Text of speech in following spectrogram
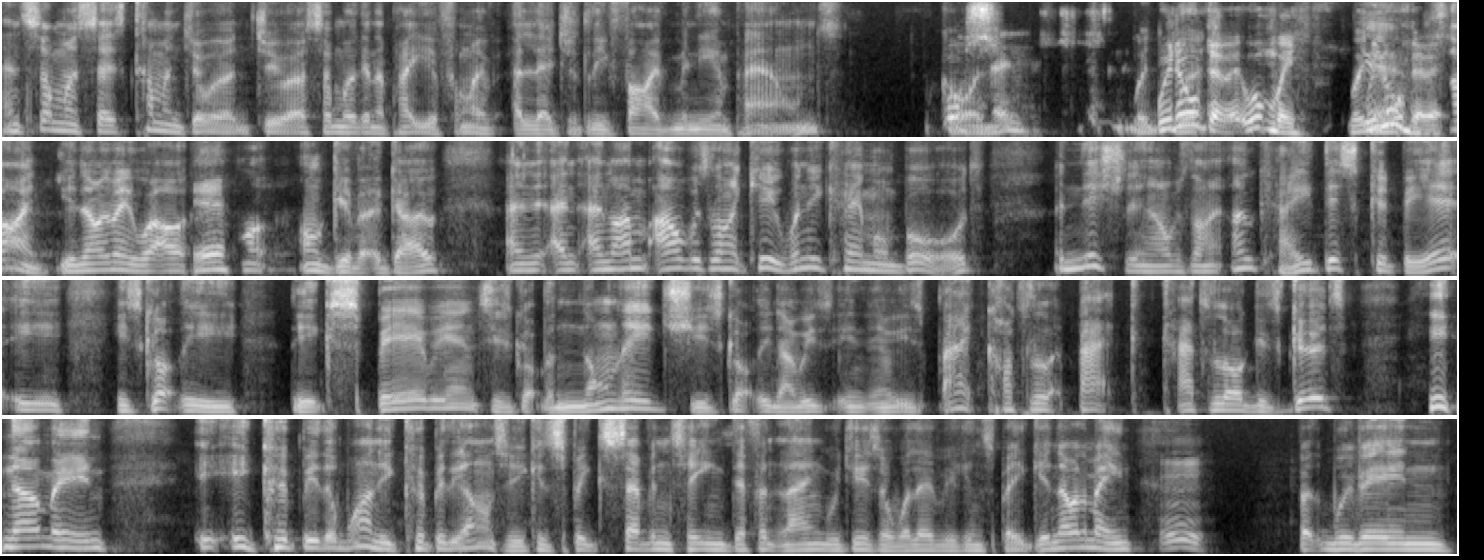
and someone says, "Come and do, do us, and we're going to pay you five allegedly five million pounds," go on course. then. We'd all do it, wouldn't we? Well, We'd all do it. Fine. You know what I mean? Well, I'll, Yeah. I'll, I'll give it a go. And and and I'm, I was like you when he came on board. Initially, I was like, okay, this could be it. He he's got the the experience. He's got the knowledge. He's got you know his you know, his back catalog, back catalog is good. You know what I mean? He, he could be the one. He could be the answer. He can speak 17 different languages or whatever he can speak. You know what I mean? Mm. But within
